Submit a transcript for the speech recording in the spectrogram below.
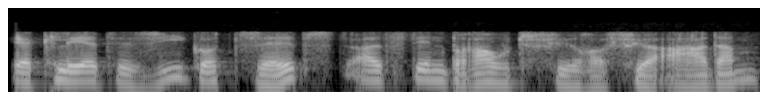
erklärte sie Gott selbst als den Brautführer für Adam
